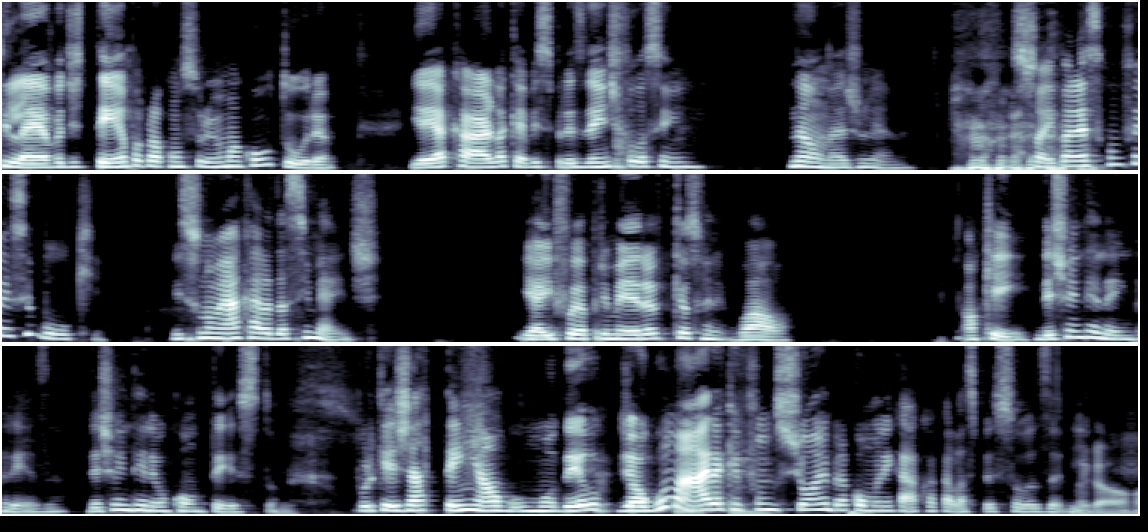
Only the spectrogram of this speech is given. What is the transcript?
que leva de tempo para construir uma cultura. E aí a Carla, que é vice-presidente, falou assim: não, né, Juliana? Isso aí parece com o Facebook. Isso não é a cara da CIMED. E aí foi a primeira que eu falei, uau. Ok, deixa eu entender a empresa, deixa eu entender o contexto. Isso. Porque já tem algo, um modelo de alguma área que funcione para comunicar com aquelas pessoas ali. Legal.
